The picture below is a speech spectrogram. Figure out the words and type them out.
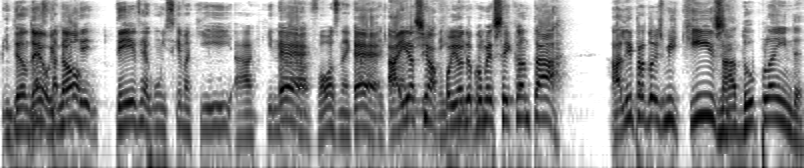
Entendeu? Mas Então, te- teve algum esquema aqui, aqui na É, voz, né, cara? é, aí assim, ó, meio- foi onde eu comecei a cantar. Ali pra 2015, Na na, dupla ainda.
